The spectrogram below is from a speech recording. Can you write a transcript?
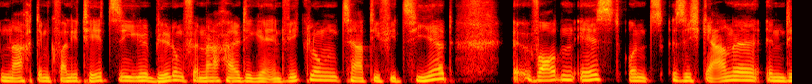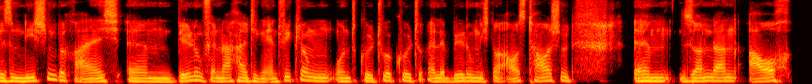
nach dem Qualitätssiegel Bildung für nachhaltige Entwicklung zertifiziert äh, worden ist und sich gerne in diesem Nischenbereich ähm, Bildung für nachhaltige Entwicklung und kulturkulturelle Bildung nicht nur austauschen, ähm, sondern auch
